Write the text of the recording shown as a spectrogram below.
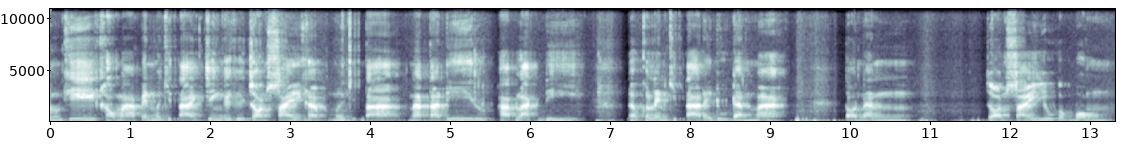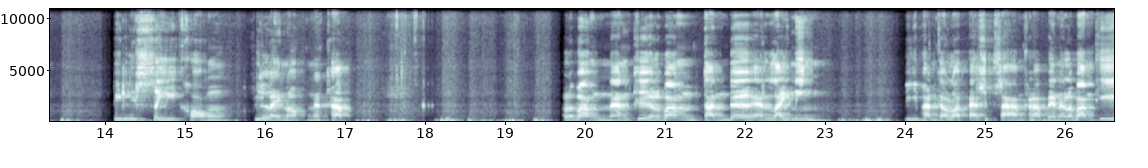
คนที่เข้ามาเป็นมือกีตาร์จริงก็คือ John Sykes ครับ มือกีตาร์หน้าตาดีภาพลักษณ์ดี แล้วก็เล่นกีตาร์ได้ดุดันมาก ตอนนั้น John Sykes อยู่กับวง Thin Lizzy ของ Phil Lynott นะครับอัลบั้มนั้นคืออัลบั้ม Thunder and Lightning ปี 1983 ครับ เป็นอัลบั้มที่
